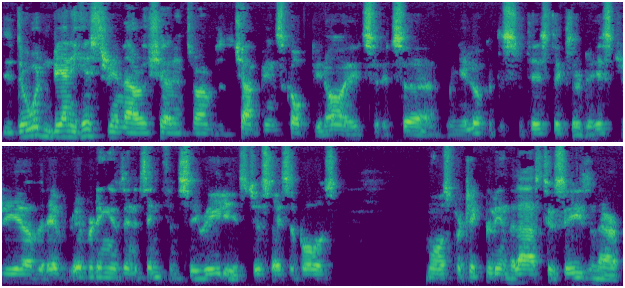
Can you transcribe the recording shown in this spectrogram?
there wouldn't be any history in La Rochelle in terms of the Champions Cup. You know, it's it's uh, when you look at the statistics or the history of it, everything is in its infancy. Really, it's just I suppose most particularly in the last two seasons, our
